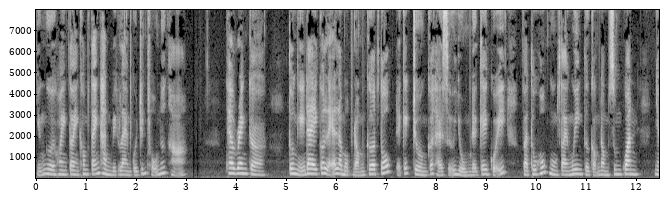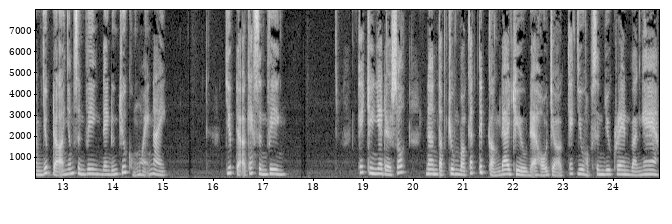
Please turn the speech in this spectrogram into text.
những người hoàn toàn không tán thành việc làm của chính phủ nước họ? Theo Ranker, tôi nghĩ đây có lẽ là một động cơ tốt để các trường có thể sử dụng để gây quỹ và thu hút nguồn tài nguyên từ cộng đồng xung quanh nhằm giúp đỡ nhóm sinh viên đang đứng trước khủng hoảng này. Giúp đỡ các sinh viên Các chuyên gia đề xuất nên tập trung vào cách tiếp cận đa chiều để hỗ trợ các du học sinh Ukraine và Nga.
